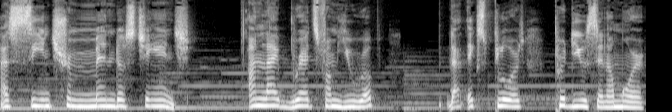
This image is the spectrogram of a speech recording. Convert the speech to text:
has seen tremendous change. Unlike breads from Europe that explored producing a more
